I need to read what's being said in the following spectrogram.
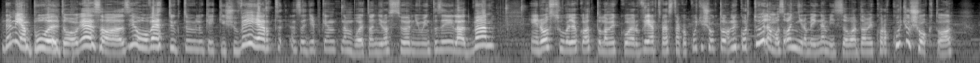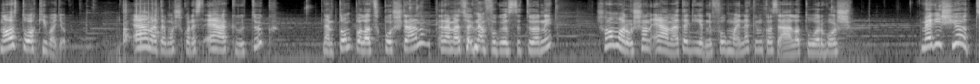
De milyen boldog, ez az! Jó, vettünk tőlük egy kis vért. Ez egyébként nem volt annyira szörnyű, mint az életben. Én rosszul vagyok attól, amikor vért vesznek a kutyusoktól. Amikor tőlem az annyira még nem is zavar, de amikor a kutyusoktól, na attól ki vagyok. Elmetek, most akkor ezt elküldtük nem tudom, palack postán, remélhetőleg nem fog összetörni, és hamarosan elmetek írni fog majd nekünk az állatorvos. Meg is jött!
